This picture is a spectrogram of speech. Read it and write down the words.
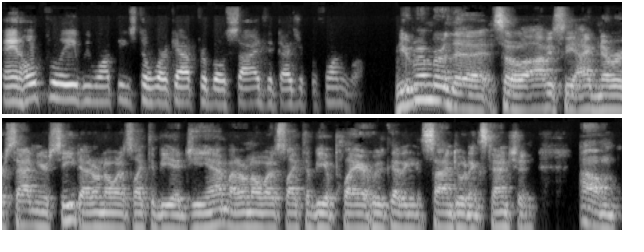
and hopefully, we want these to work out for both sides. That guys are performing well. Do you remember the so obviously I've never sat in your seat. I don't know what it's like to be a GM. I don't know what it's like to be a player who's getting signed to an extension. Um,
